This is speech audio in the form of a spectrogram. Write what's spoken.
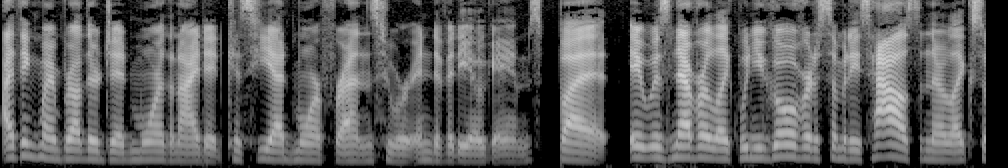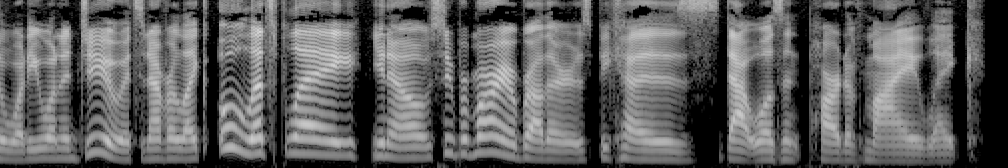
I think my brother did more than I did because he had more friends who were into video games. But it was never like when you go over to somebody's house and they're like, "So what do you want to do?" It's never like, "Oh, let's play," you know, Super Mario Brothers because that wasn't part of my like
